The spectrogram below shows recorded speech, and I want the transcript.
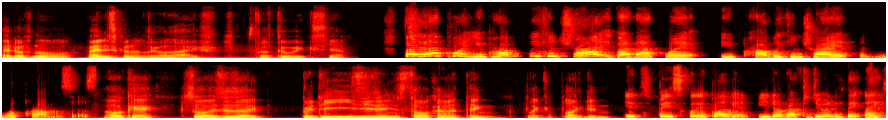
I don't know when it's going to go live for two weeks yeah. By that point you probably can try. By that point you probably can try it but no promises. Okay so is this a pretty easy to install kind of thing, like a plugin. It's basically a plugin. You don't have to do anything. Like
